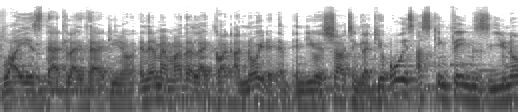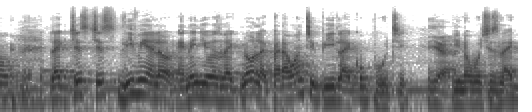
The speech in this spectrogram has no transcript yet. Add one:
Why is that like that? You know? And then my mother like got annoyed at him, and he was shouting like, "You're always asking things, you know? like just just leave me alone." And then he was like, "No, like, but I want to be like Ubhuti, Yeah. you know, which is like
